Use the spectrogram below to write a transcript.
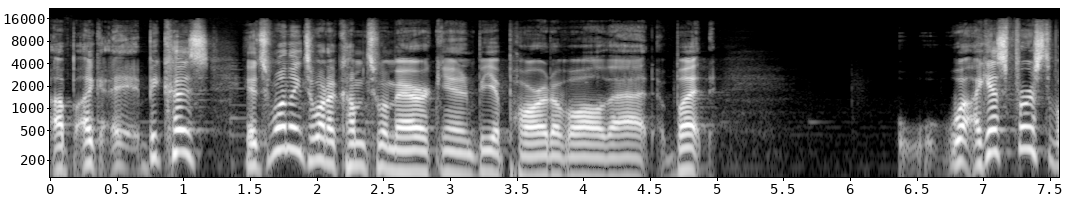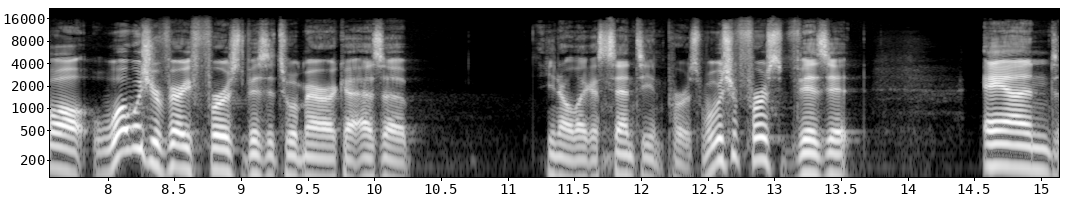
up like eh, because it's one thing to want to come to America and be a part of all that, but well, I guess first of all, what was your very first visit to America as a you know, like a sentient person? What was your first visit? And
